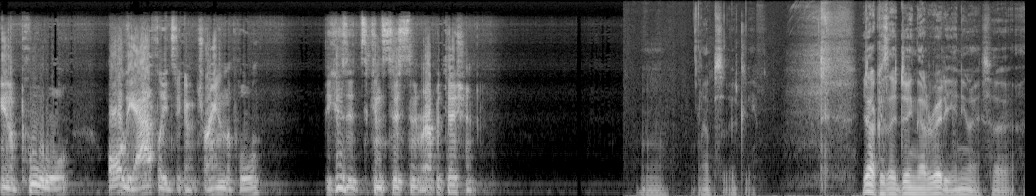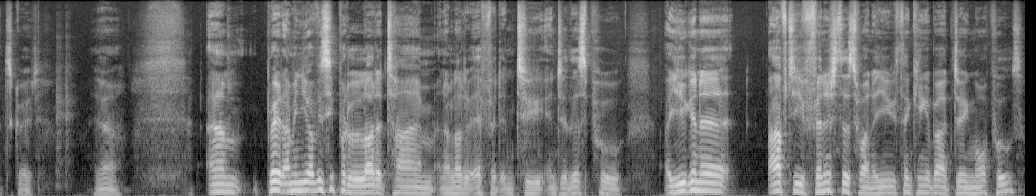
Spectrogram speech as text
in a pool, all the athletes are going to train in the pool because it's consistent repetition. Mm, absolutely. Yeah, because they're doing that already anyway. So that's great. Yeah. Um, Brett, I mean, you obviously put a lot of time and a lot of effort into into this pool. Are you gonna after you finish this one? Are you thinking about doing more pools?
